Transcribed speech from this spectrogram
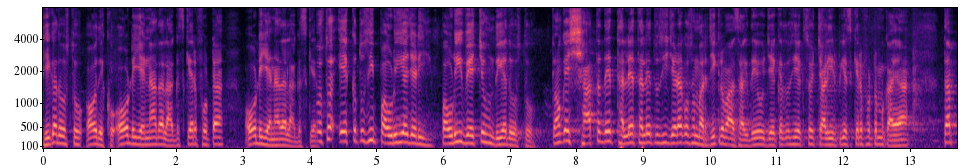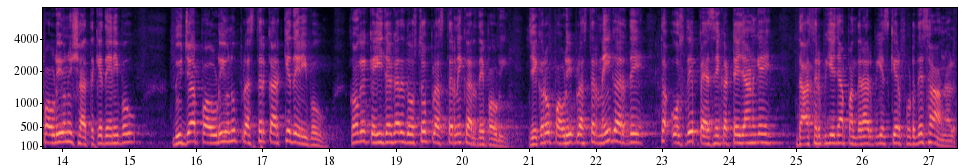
ਠੀਕ ਆ ਦੋਸਤੋ? ਉਹ ਦੇਖੋ ਉਹ ਡਿਜ਼ਾਈਨਾਂ ਦਾ ਅਲੱਗ ਸਕੁਅਰ ਫੁੱਟ ਆ ਉਹ ਡਿਜ਼ਾਈਨਾਂ ਦਾ ਅਲੱਗ ਸਕੁਅਰ ਦੋਸਤੋ, ਇੱਕ ਤੁਸੀਂ ਪੌੜੀ ਆ ਜਿਹੜੀ, ਪੌੜੀ ਵਿੱਚ ਹੁੰਦੀ ਆ ਦੋਸਤੋ। ਕਿਉਂਕਿ ਛੱਤ ਦੇ ਥੱਲੇ ਥੱਲੇ ਤੁਸੀਂ ਜਿਹੜਾ ਕੁਝ ਮਰਜ਼ੀ ਕਰਵਾ ਸਕਦੇ ਹੋ। ਜੇਕਰ ਤੁਸੀਂ 140 ਰੁਪਏ ਸਕੁਅਰ ਫੁੱਟ ਮੁਕਾਇਆ ਤਾਂ ਪੌੜੀ ਉਹਨੂੰ ਛੱਤ ਕੇ ਦੇਣੀ ਪਊ। ਦੂਜਾ ਪੌੜੀ ਉਹਨੂੰ ਪਲਸਤਰ ਕਰਕੇ ਦੇਣੀ ਪਊ। ਕਿਉਂਕਿ ਕਈ ਜਗ੍ਹਾ ਤੇ ਦੋਸਤੋ ਪਲਸਤਰ ਨਹੀਂ ਕਰਦੇ ਪੌੜੀ। ਜੇਕਰ ਉਹ ਪੌੜੀ ਪਲਸਤਰ ਨਹੀਂ ਕਰਦੇ, ਤਾਂ ਉਸ ਦੇ ਪੈਸੇ ਕੱਟੇ ਜਾਣਗੇ। 10 ਰੁਪਏ ਜਾਂ 15 ਰੁਪਏ ਸਕੁਅਰ ਫੁੱਟ ਦੇ ਹਿਸਾਬ ਨਾਲ।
